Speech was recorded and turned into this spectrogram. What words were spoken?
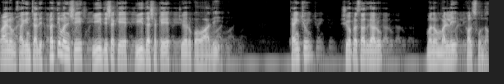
ప్రయాణం సాగించాలి. ప్రతి మనిషి ఈ దిశకే ఈ దశకే చేరుకోవాలి. థ్యాంక్ యూ శివప్రసాద్ గారు. మనం మళ్ళీ కలుసుకుందాం.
